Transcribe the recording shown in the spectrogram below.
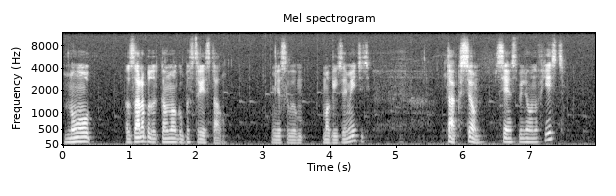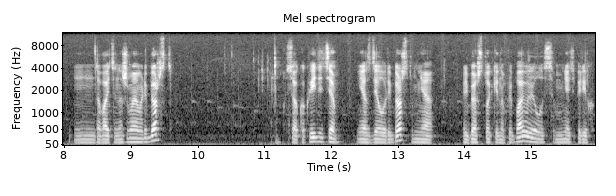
Но заработок намного быстрее стал, если вы могли заметить. Так, все, 70 миллионов есть. Давайте нажимаем реберст. Все, как видите, я сделал реберст, у меня реберст токена прибавилось, у меня теперь их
